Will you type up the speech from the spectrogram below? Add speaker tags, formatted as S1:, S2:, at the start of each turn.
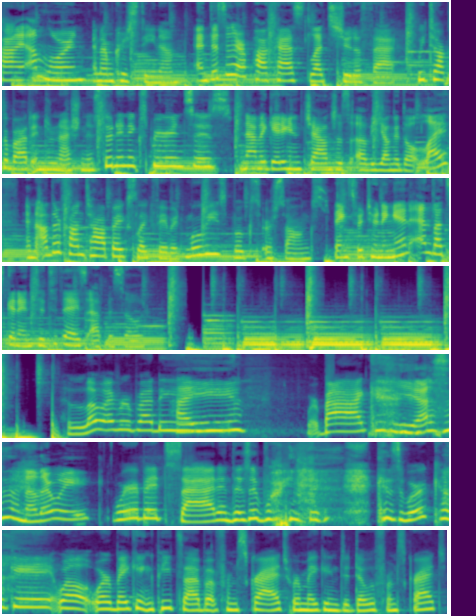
S1: Hi, I'm Lauren,
S2: And I'm Christina.
S1: and this is our podcast, Let's Shoot a Fact,
S2: We talk about international student experiences
S1: navigating the challenges of a young adult life.
S2: and other fun topics like favorite movies, books, or songs.
S1: Thanks for tuning in, and let's get into today's episode.
S2: Hello, everybody.
S1: Hi.
S2: We're back.
S1: Yes, another week.
S2: We're a bit sad and disappointed because we're cooking, well, we're baking pizza, but from scratch. We're making the dough from scratch.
